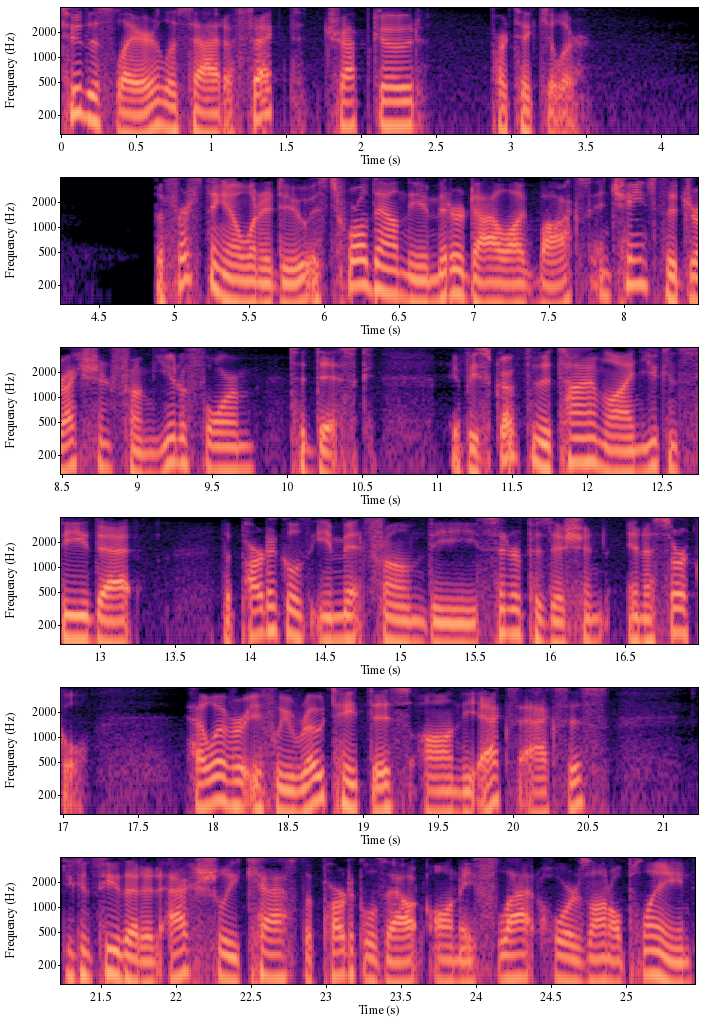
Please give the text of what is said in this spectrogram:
To this layer, let's add Effect, Trapcode, Particular. The first thing I want to do is twirl down the emitter dialog box and change the direction from uniform to disk. If we scrub through the timeline, you can see that the particles emit from the center position in a circle. However, if we rotate this on the x-axis, you can see that it actually casts the particles out on a flat horizontal plane,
